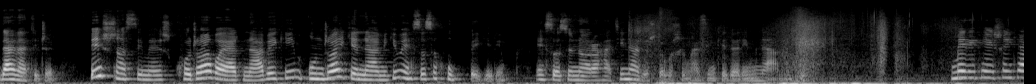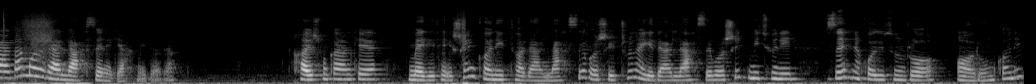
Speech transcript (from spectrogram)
در نتیجه بشناسیمش کجا باید نه بگیم اونجایی که نه میگیم احساس خوب بگیریم. احساس ناراحتی نداشته باشیم از اینکه داریم نه میگیم مدیتیشن کردن ما رو در لحظه نگه میداره. خواهش می‌کنم که مدیتیشن کنید تا در لحظه باشید. چون اگه در لحظه باشید می‌تونید ذهن خودتون رو آروم کنید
